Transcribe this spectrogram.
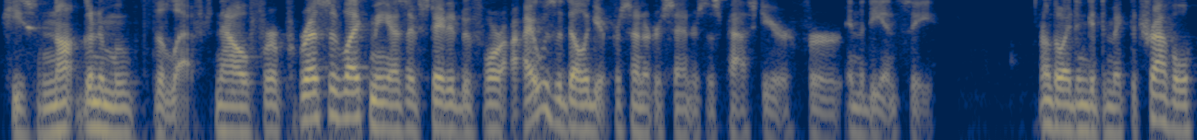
He's not going to move to the left. Now, for a progressive like me, as I've stated before, I was a delegate for Senator Sanders this past year for in the DNC, although I didn't get to make the travel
